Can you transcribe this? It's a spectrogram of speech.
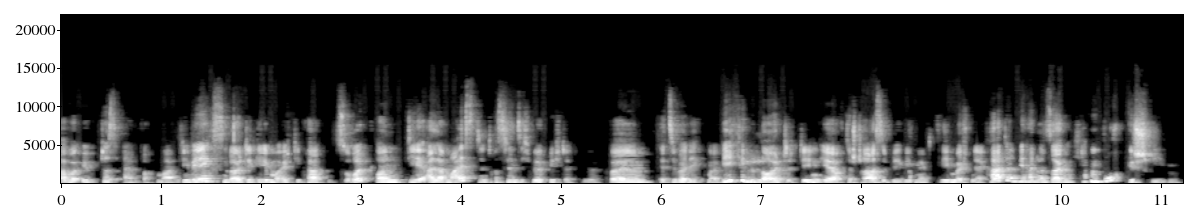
aber übt es einfach mal. Die wenigsten Leute geben euch die Karten zurück und die allermeisten interessieren sich wirklich dafür. Weil jetzt überlegt mal, wie viele Leute, denen ihr auf der Straße begegnet, geben euch eine Karte in die Hand und sagen, ich habe ein Buch geschrieben.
